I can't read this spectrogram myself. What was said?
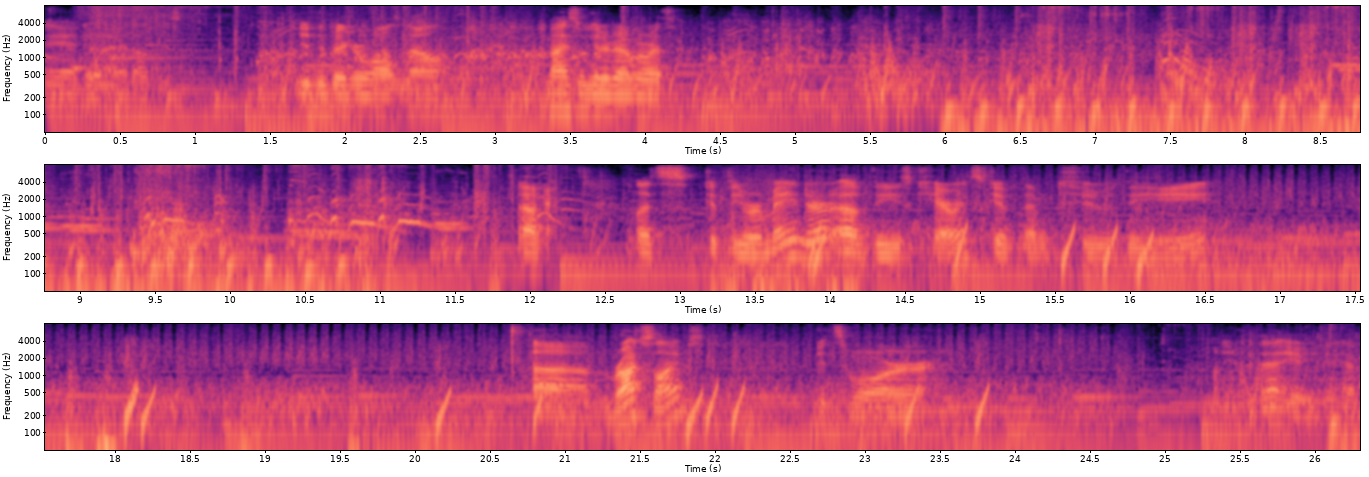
Yeah, go ahead, I'll just do the bigger walls now. Might as well get it over with. Okay, let's get the remainder of these carrots, give them to the um, rock slimes. Get some more Here, you can have.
